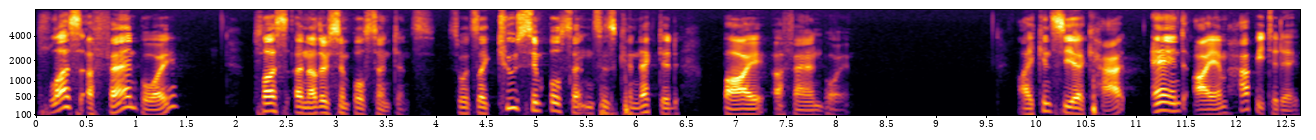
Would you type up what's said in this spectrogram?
plus a fanboy plus another simple sentence. So it's like two simple sentences connected by a fanboy. I can see a cat and I am happy today.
